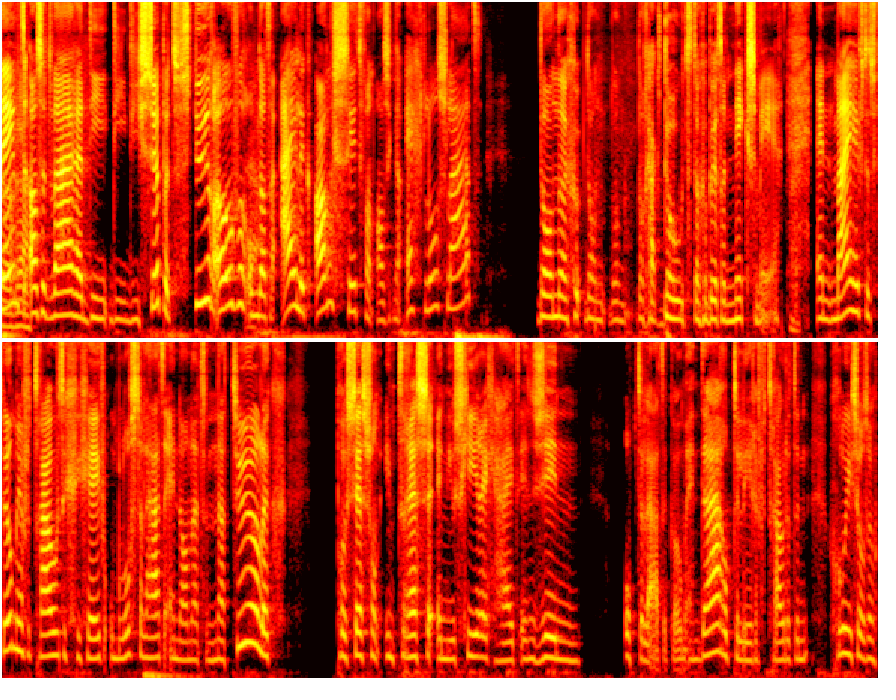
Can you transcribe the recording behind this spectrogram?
wel, neemt als het ware die, die, die sub het stuur over, omdat er eigenlijk angst zit van als ik nou echt loslaat, dan, eh, dan, dan, dan ga ik dood, dan gebeurt er niks meer. En mij heeft het veel meer vertrouwen gegeven om los te laten en dan het natuurlijk proces van interesse en nieuwsgierigheid en zin op te laten komen. En daarop te leren vertrouwen. Dat een groei zoals een,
